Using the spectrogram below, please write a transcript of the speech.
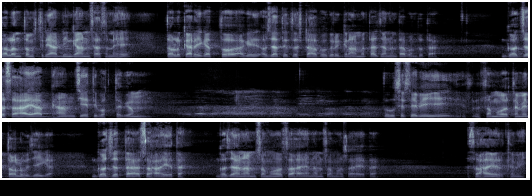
तलंतम स्त्रिया लिंगानुशासन है तल का रहेगा तो आगे अजाते तो स्टाप होकर ग्रामता, जनता बंधुता। गज सहायाभ्याम चेति वक्तव्यम। तो उससे भी समूह अर्थ में तल हो जाएगा। गजता सहायता। गजानाम समूह, सहायनाम समूह, सहायता। सहाय अर्थ में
